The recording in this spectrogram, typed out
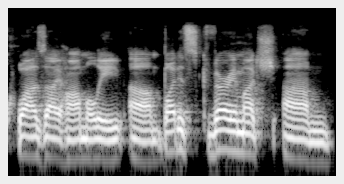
quasi homily. Um, but it's very much um,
